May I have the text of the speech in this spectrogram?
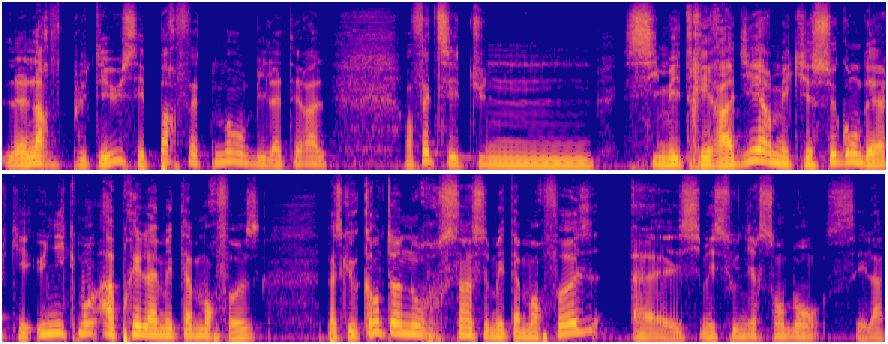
la larve plutéus, c'est parfaitement bilatéral. En fait, c'est une symétrie radiaire, mais qui est secondaire, qui est uniquement après la métamorphose. Parce que quand un oursin se métamorphose, euh, si mes souvenirs sont bons, c'est la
